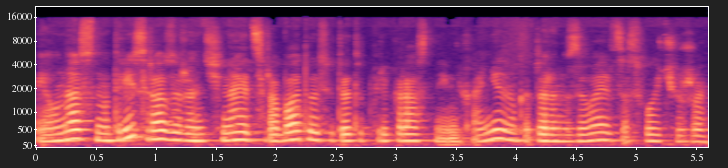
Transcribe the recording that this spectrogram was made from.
И у нас внутри сразу же начинает срабатывать вот этот прекрасный механизм, который называется свой-чужой.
